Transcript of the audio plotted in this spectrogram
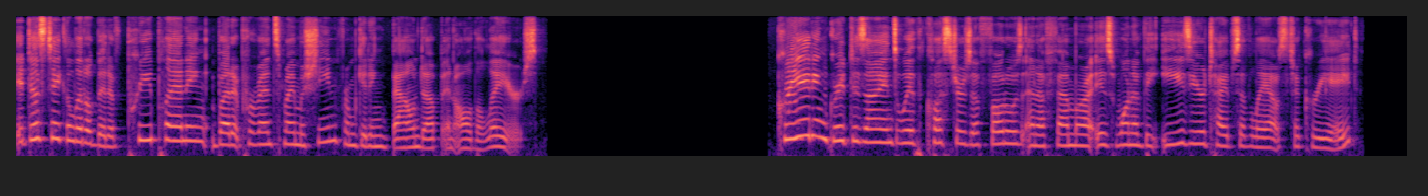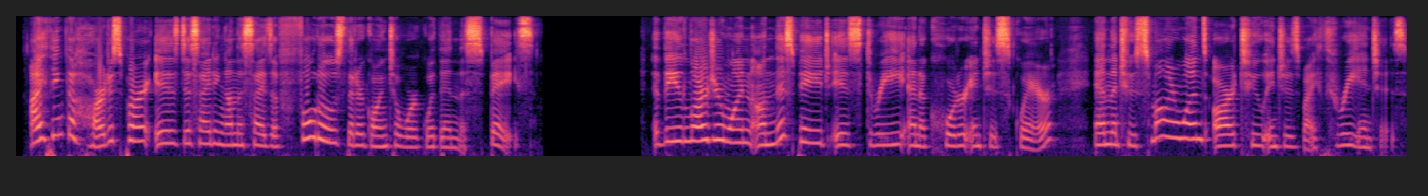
It does take a little bit of pre-planning, but it prevents my machine from getting bound up in all the layers. Creating grid designs with clusters of photos and ephemera is one of the easier types of layouts to create. I think the hardest part is deciding on the size of photos that are going to work within the space. The larger one on this page is three and a quarter inches square, and the two smaller ones are two inches by three inches.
